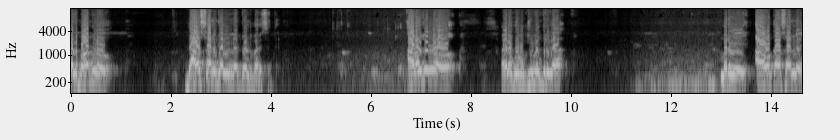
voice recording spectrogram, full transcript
పలుమార్లు దేవస్థానం వెళ్ళినటువంటి పరిస్థితి. ఆ రోజుల్లో ఆయన ఒక ముఖ్యమంత్రిగా మరి ఆ అవకాశాన్ని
